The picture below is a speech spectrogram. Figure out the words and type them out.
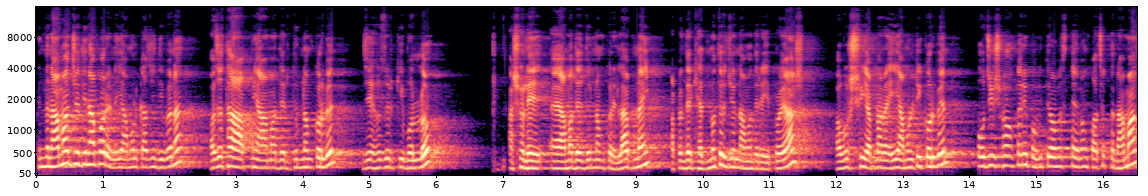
কিন্তু নামাজ যদি না পড়েন, এই আমল কাজে দিবে না। অযথা আপনি আমাদের দুর্নাম করবেন। যে হুজুর কি বলল, আসলে আমাদের দুর্নাম করে লাভ নাই, আপনাদের খেদমতের জন্য আমাদের এই প্রয়াস। অবশ্যই আপনারা এই আমলটি করবেন। অজু সহকারে পবিত্র অবস্থা এবং পাচক নামাজ।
